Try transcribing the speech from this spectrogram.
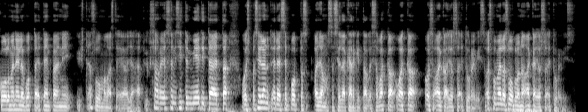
kolme, neljä vuotta eteenpäin, niin yhtään suomalaista ei aja F1-sarjassa, niin sitten mietitään, että olisipa siellä nyt edes se Bottas ajamassa siellä kärkitallissa, vaikka, vaikka olisi aika jossain eturivissä. Olisipa meillä suomalainen aika jossain eturivissä.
